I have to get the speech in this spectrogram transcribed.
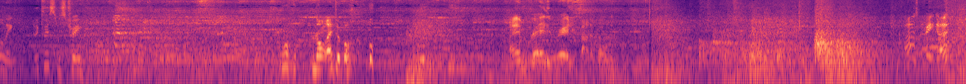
Bowling and a Christmas tree. Not edible. I am really, really bad at bowling. That was pretty good.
